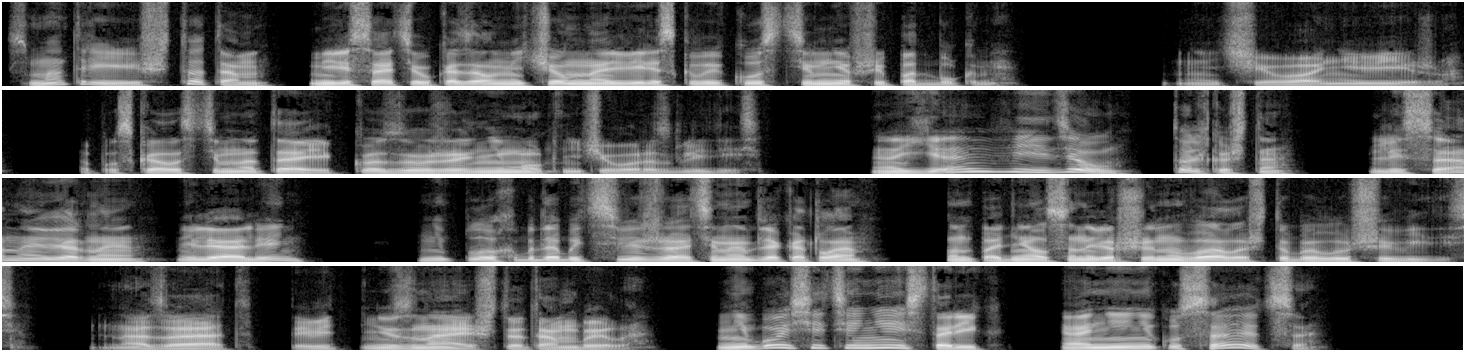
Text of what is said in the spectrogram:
«Смотри, что там?» Мирисати указал мечом на вересковый куст, темневший под буками. «Ничего не вижу». Опускалась темнота, и Коза уже не мог ничего разглядеть. «А я видел только что. Лиса, наверное, или олень. Неплохо бы добыть свежатины для котла». Он поднялся на вершину вала, чтобы лучше видеть. «Назад! Ты ведь не знаешь, что там было». «Не бойся теней, старик. Они не кусаются».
